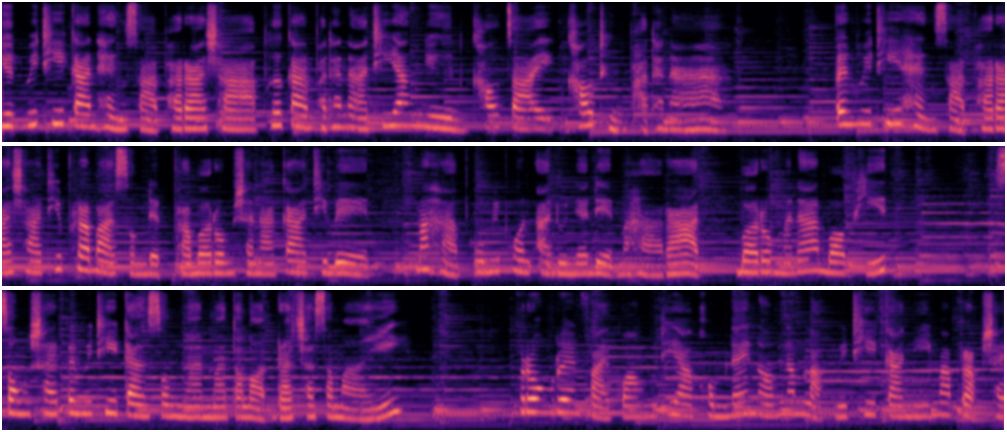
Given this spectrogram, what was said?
ยึดวิธีการแห่งศาสตร์พระราชาเพื่อการพัฒนาที่ยั่งยืนเข้าใจเข้าถึงพัฒนา เป็นวิธีแห่งศาสตร์พระราชาที่พระบาทสมเด็จพระบรมชนากาธิเบศรมหาภูมิพลอดุลยเดชมหาราช บรมนาถบพิตร ทรงใช้เป็นวิธีการทรงงานมาตลอดรัชสมัย โรงเรียนฝ่ายกวางวิทยาคมได้น้อมนำหลักวิธีการนี้มาปรับใช้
